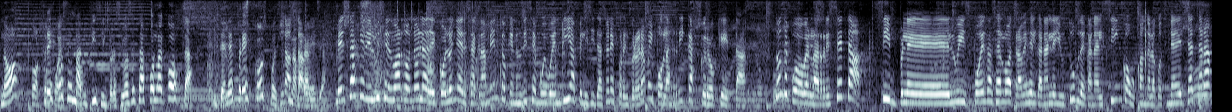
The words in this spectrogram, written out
¿No? Por frescos es más difícil, pero si vos estás por la costa y tenés frescos, pues es una sabes. maravilla. Mensaje de Luis Eduardo Nola de Colonia del Sacramento que nos dice muy buen día, felicitaciones por el programa y por las ricas croquetas. ¿Dónde puedo ver la receta? Simple, Luis, podés hacerlo a través del canal de YouTube de Canal 5, buscando la cocina de cháchara,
